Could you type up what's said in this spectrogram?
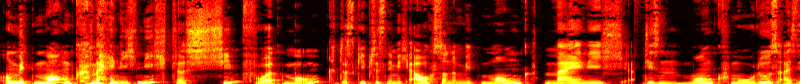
Und mit Monk meine ich nicht das Schimpfwort Monk, das gibt es nämlich auch, sondern mit Monk meine ich diesen Monk-Modus, also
